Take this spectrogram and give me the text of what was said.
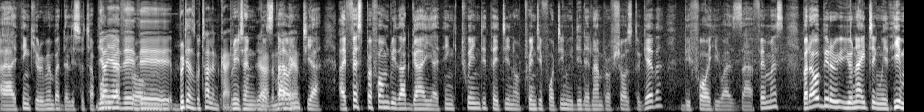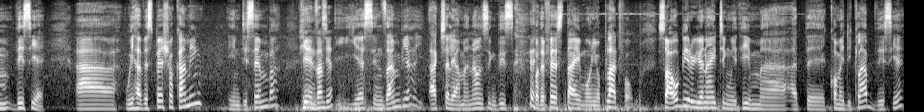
Uh, I think you remember Daliso Chaponda Yeah, yeah, the, from the Britain's Got Talent guy. Britain yeah, Got. Talent. Yeah, I first performed with that guy. I think 2013 or 2014. We did a number of shows together before he was uh, famous. But I will be reuniting with him this year. Uh, we have a special coming in December. Here in Zambia? Yes, in Zambia. Actually, I'm announcing this for the first time on your platform. So I will be reuniting with him uh, at the Comedy Club this year.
